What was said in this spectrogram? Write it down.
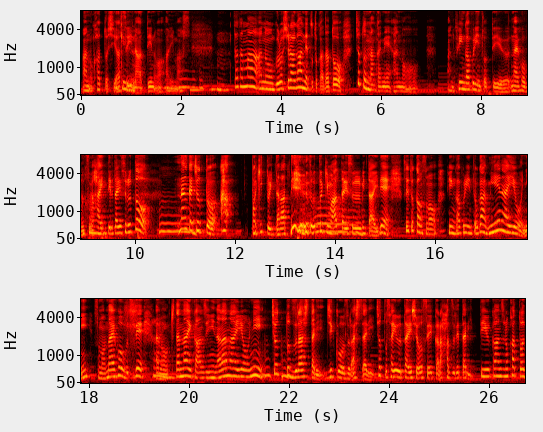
あのカットしやすいなっていうのはあります。うん、ただまああのグロシュラーガーネットとかだとちょっとなんかねあのあのフィンガープリントっていう内包物が入ってたりすると、なんかちょっとあパキッといったなっていう時もあったりするみたいでそれとかもそのフィンガープリントが見えないようにその内包物で、あの汚い感じにならないようにちょっとずらしたり軸をずらしたりちょっと左右対称性から外れたりっていう感じのカットは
